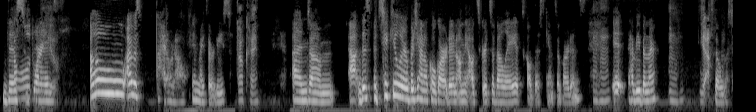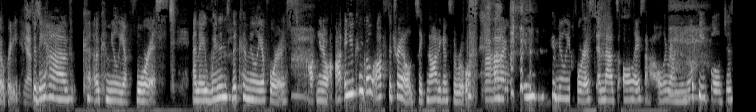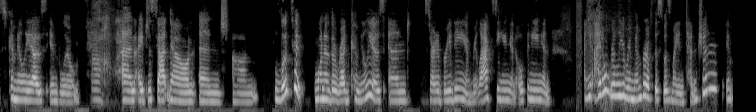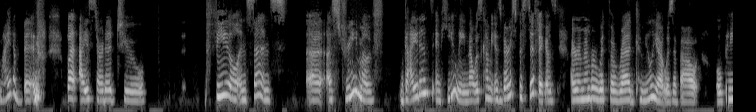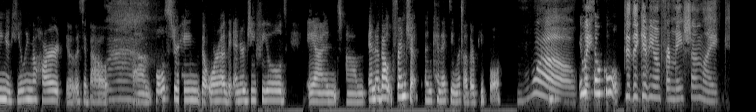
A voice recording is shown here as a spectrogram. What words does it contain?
this How old was, were you? oh, I was, I don't know, in my 30s. Okay. And um, at this particular botanical garden on the outskirts of LA, it's called Descanso Gardens. Mm-hmm. It, have you been there? Mm-hmm. Yeah. So, so pretty. Yes. So they have a camellia forest and I went into the camellia forest, uh, you know, uh, and you can go off the trail. It's like not against the rules. Uh-huh. And I went in the camellia forest and that's all I saw all around me. No people, just camellias in bloom. Oh, and I just sat down and um, looked at one of the red camellias and started breathing and relaxing and opening and I, I don't really remember if this was my intention. It might have been, but I started to feel and sense a, a stream of guidance and healing that was coming. It's very specific. I was, I remember with the red camellia, it was about opening and healing the heart. It was about wow. um, bolstering the aura, the energy field, and um, and about friendship and connecting with other people. Whoa. It was Wait, so cool. did they give you information like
